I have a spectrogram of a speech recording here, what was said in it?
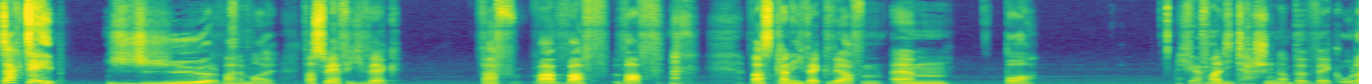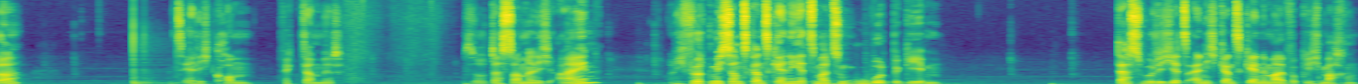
Duct Tape! Yeah, warte mal. Was werfe ich weg? Waff, waff, waff, waff. Was kann ich wegwerfen? Ähm, boah. Ich werfe mal die Taschenlampe weg, oder? Ganz ehrlich, komm, weg damit. So, das sammle ich ein. Und ich würde mich sonst ganz gerne jetzt mal zum U-Boot begeben. Das würde ich jetzt eigentlich ganz gerne mal wirklich machen.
